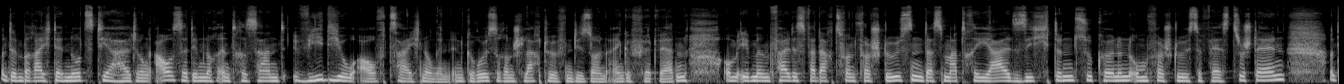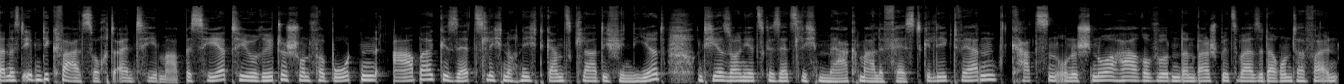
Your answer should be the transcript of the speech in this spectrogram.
Und im Bereich der Nutztierhaltung außerdem noch interessant Videoaufzeichnungen in größeren Schlachthöfen, die sollen eingeführt werden, um eben im Fall des Verdachts von Verstößen das Material sichten zu können, um Verstöße festzustellen. Und dann ist eben die Qualzucht ein Thema. Bisher theoretisch schon verboten, aber gesetzlich noch nicht ganz klar definiert. Und hier sollen jetzt gesetzlich Merkmale festgelegt werden. Katzen ohne Schnurrhaare würden dann beispielsweise darunter fallen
